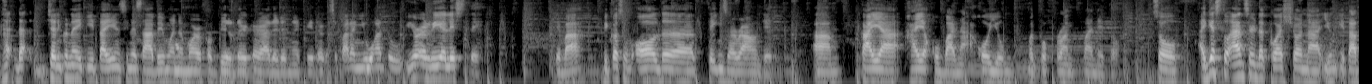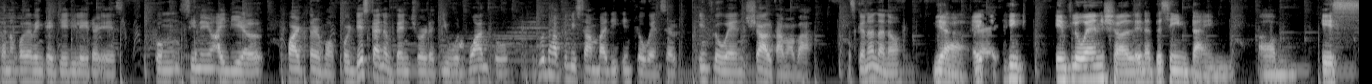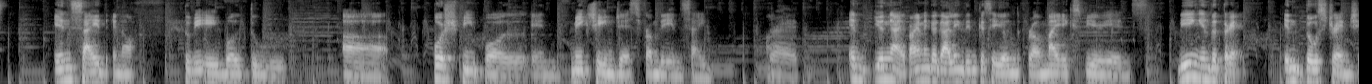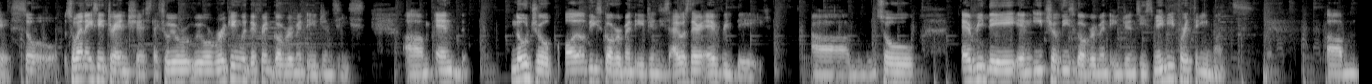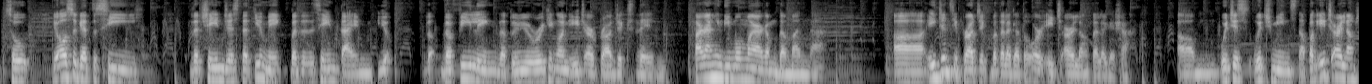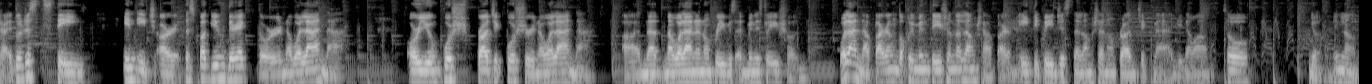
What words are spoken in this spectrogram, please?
da, da, dyan ko nakikita yung sinasabi mo na more of a builder ka rather than a creator kasi parang you want to, you're a realist eh. 'Di ba? Because of all the things around it. Um, kaya kaya ko ba na ako yung magpo-front man nito? So, I guess to answer the question na yung itatanong ko rin kay JD later is kung sino yung ideal partner mo for this kind of venture that you would want to, it would have to be somebody influential, influential tama ba? Mas ganun, ano? Yeah, I, I think influential and at the same time um, is inside enough to be able to uh, push people and make changes from the inside. Right. And yun nga eh, parang nanggagaling din kasi yun from my experience being in the tre- in those trenches. So so when I say trenches, like so we were we were working with different government agencies. Um, and no joke, all of these government agencies, I was there every day. Um, so every day in each of these government agencies, maybe for three months. Um, so you also get to see the changes that you make, but at the same time, you the, the feeling that when you're working on HR projects then, parang hindi mo mararamdaman na uh, agency project ba talaga to or HR lang talaga siya. Um, which is which means na pag HR lang siya, it'll just stay in HR. Tapos pag yung director na wala na or yung push project pusher na wala na, uh, na, nawala na nung previous administration, wala na, parang documentation na lang siya, parang 80 pages na lang siya ng project na ginawa mo. So, yun, yun lang.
